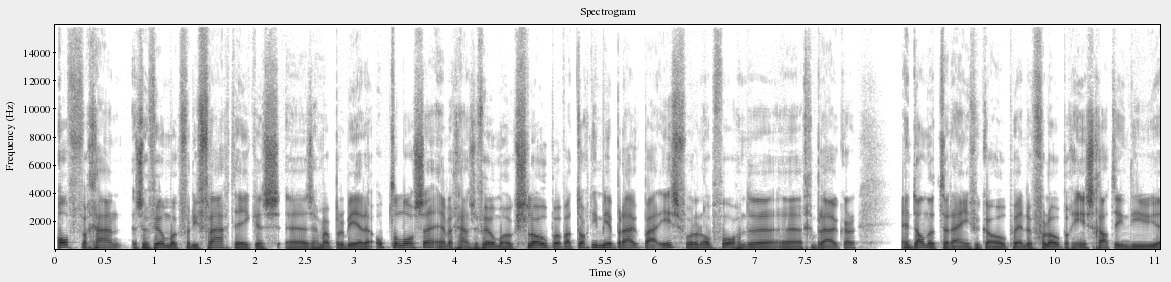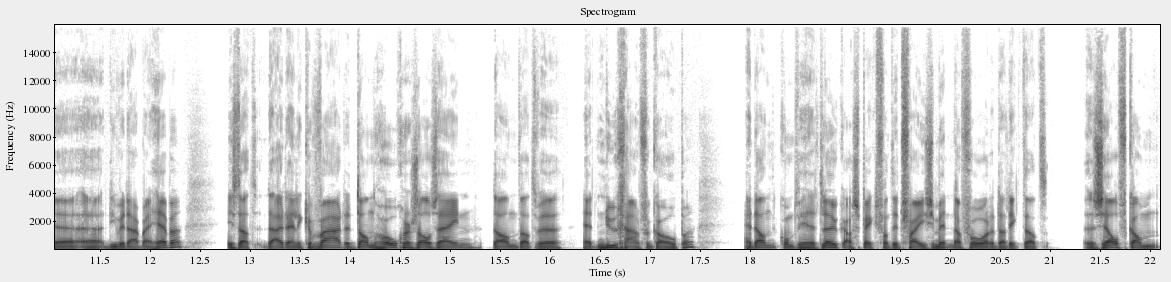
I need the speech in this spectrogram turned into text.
Of we gaan zoveel mogelijk van die vraagtekens uh, zeg maar proberen op te lossen. En we gaan zoveel mogelijk slopen wat toch niet meer bruikbaar is voor een opvolgende uh, gebruiker. En dan het terrein verkopen. En de voorlopige inschatting die, uh, die we daarbij hebben, is dat de uiteindelijke waarde dan hoger zal zijn dan dat we het nu gaan verkopen. En dan komt weer het leuke aspect van dit faillissement naar voren, dat ik dat zelf kan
